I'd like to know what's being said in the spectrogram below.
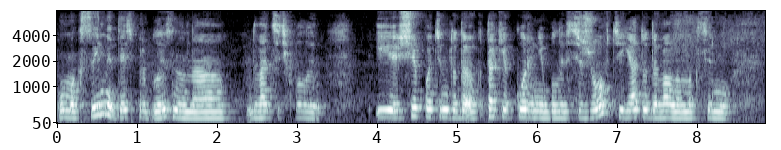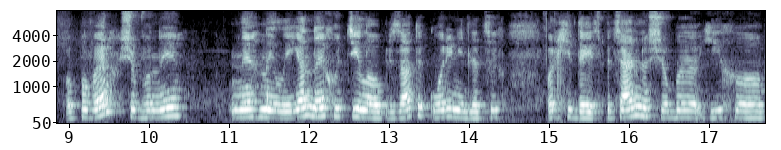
у Максимі десь приблизно на 20 хвилин. І ще потім, додав, так як корені були всі жовті, я додавала Максиму поверх, щоб вони не гнили. Я не хотіла обрізати корені для цих орхідей спеціально, щоб їх е,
